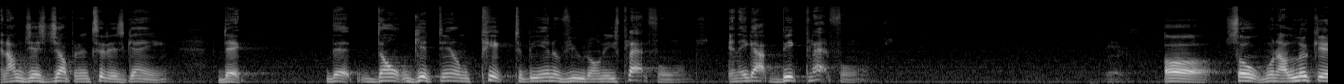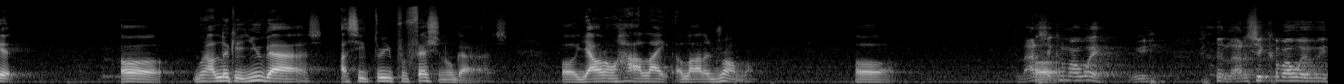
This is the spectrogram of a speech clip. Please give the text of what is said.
and I'm just jumping into this game that that don't get them picked to be interviewed on these platforms, and they got big platforms. Uh, so when I look at uh, when I look at you guys, I see three professional guys. Uh, y'all don't highlight a lot of drama. Uh, A lot of shit come our way. We, a lot of shit come our way. We,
